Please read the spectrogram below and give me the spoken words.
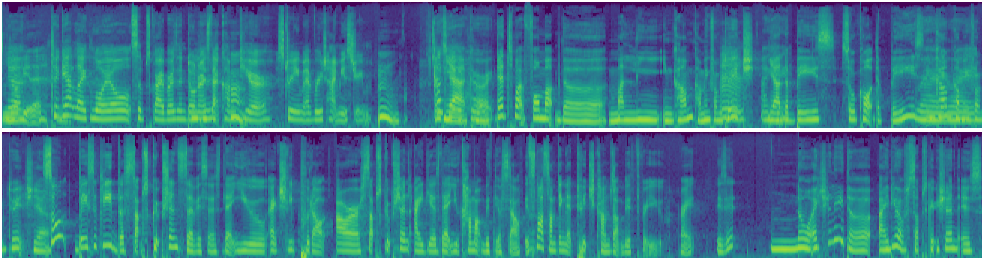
Yeah. love it. eh. To get like loyal subscribers and donors Mhm. that come Mm. to your stream every time you stream. Mm. That's yeah, really cool. correct. That's what form up the monthly income coming from Mm, Twitch. Yeah, the base, so called the base Right, income coming from Twitch. Yeah. So basically, the subscription services that you actually put out are subscription ideas that you come up with yourself. It's not something that Twitch comes up with for you, right? Is it? no, actually, the idea of subscription is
